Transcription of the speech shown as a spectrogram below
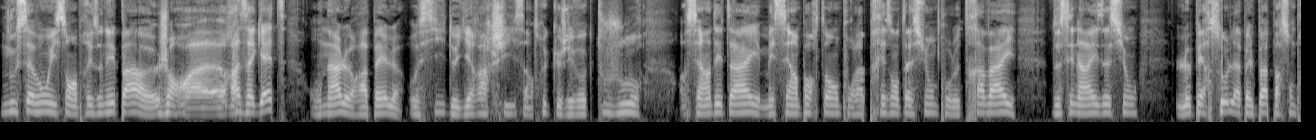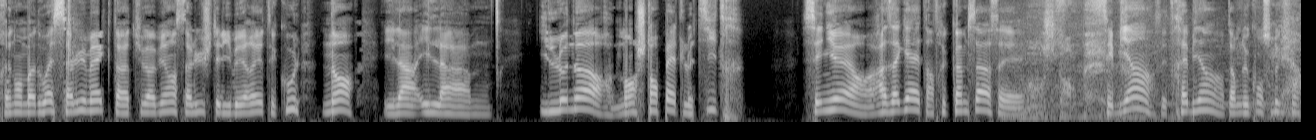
Nous savons ils sont emprisonnés pas genre Razaget. On a le rappel aussi de hiérarchie. C'est un truc que j'évoque toujours c'est un détail, mais c'est important pour la présentation, pour le travail de scénarisation. Le perso l'appelle pas par son prénom en mode ouais salut mec tu vas bien salut je t'ai libéré t'es cool non il l'honore mange tempête le titre Seigneur, Razaguette, un truc comme ça, c'est bien, c'est très bien en termes de construction.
